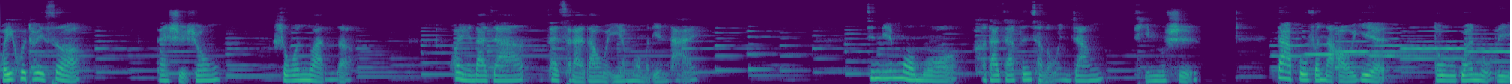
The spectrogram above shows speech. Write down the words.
回忆会褪色，但始终是温暖的。欢迎大家再次来到伟业默默电台。今天默默和大家分享的文章题目是：大部分的熬夜都无关努力，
